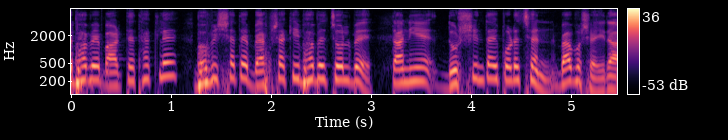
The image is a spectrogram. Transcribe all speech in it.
এভাবে বাড়তে থাকলে ভবিষ্যতে ব্যবসা কীভাবে চলবে তা নিয়ে দুশ্চিন্তায় পড়েছেন ব্যবসায়ীরা।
